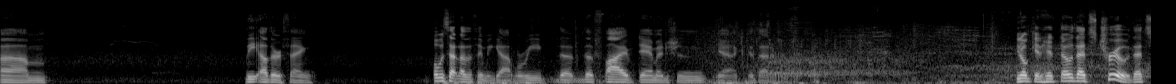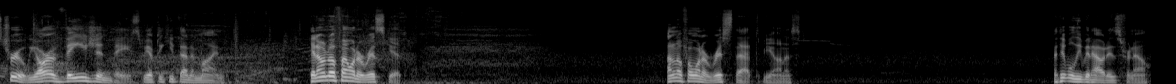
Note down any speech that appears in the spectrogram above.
um the other thing. What was that other thing we got where we the the five damage and yeah, get that. You don't get hit though. That's true. That's true. We are evasion based. We have to keep that in mind. I don't know if I want to risk it. I don't know if I want to risk that to be honest. I think we'll leave it how it is for now.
